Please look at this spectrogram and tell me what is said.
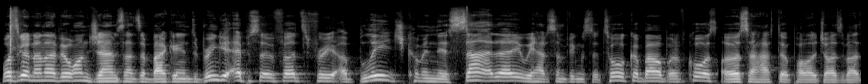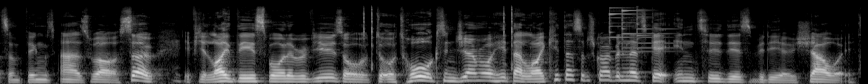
What's going on everyone, Jaymes Hanson back in to bring you episode 33 of Bleach coming this Saturday. We have some things to talk about, but of course I also have to apologize about some things as well. So if you like these spoiler reviews or, or talks in general, hit that like, hit that subscribe and let's get into this video, shall we?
